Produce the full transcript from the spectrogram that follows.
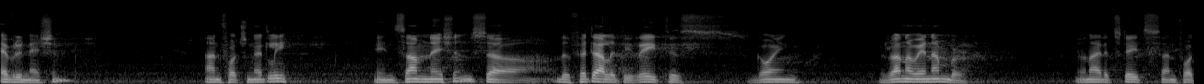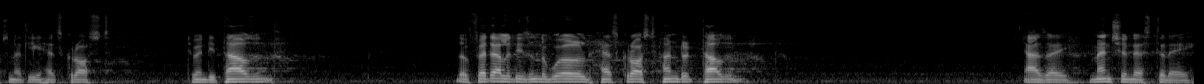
every nation. Unfortunately, in some nations, uh, the fatality rate is going runaway number. United States unfortunately has crossed twenty thousand. The fatalities in the world has crossed hundred thousand. As I mentioned yesterday,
